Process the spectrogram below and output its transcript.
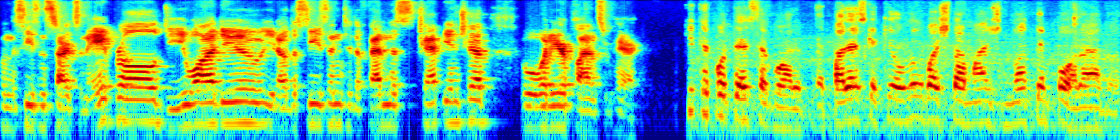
when the season starts in April? Do you want to do, you know, the season to defend this championship? What are your plans from here? O que, que acontece agora? Parece que aquilo não vai estar mais na temporada.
